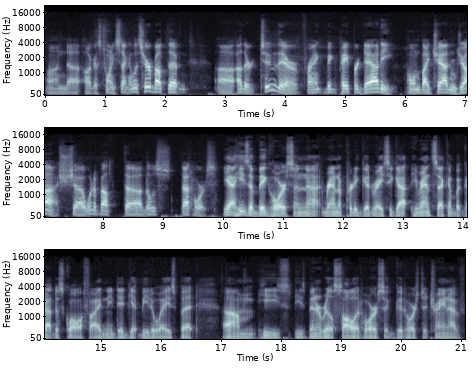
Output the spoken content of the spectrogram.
on uh, August 22nd. Let's hear about the uh, other two there, Frank. Big Paper Daddy, owned by Chad and Josh. Uh, what about uh, those that horse? Yeah, he's a big horse and uh, ran a pretty good race. He got he ran second, but got disqualified, and he did get beat away. But um, he's he's been a real solid horse, a good horse to train. I've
